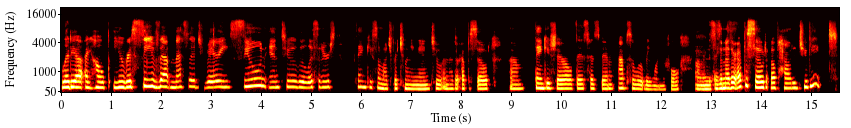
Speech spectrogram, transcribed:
Lydia, I hope you receive that message very soon into the listeners. Thank you so much for tuning in to another episode. Um, thank you, Cheryl. This has been absolutely wonderful. Um, and this is another episode of How Did You Meet?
